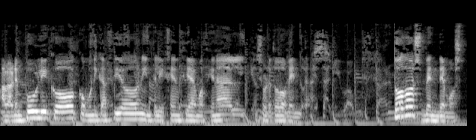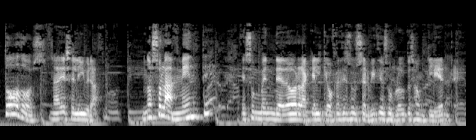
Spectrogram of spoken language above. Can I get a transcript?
Hablar en público, comunicación, inteligencia emocional y sobre todo ventas. Todos vendemos, todos, nadie se libra. No solamente es un vendedor aquel que ofrece sus servicios o productos a un cliente,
